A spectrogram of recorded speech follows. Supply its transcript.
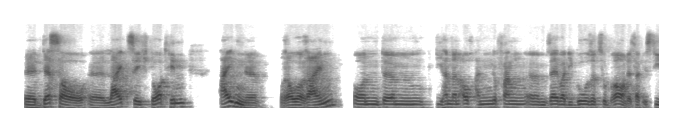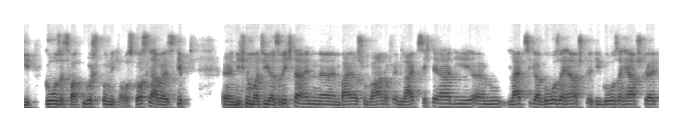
äh, Dessau, äh, Leipzig, dorthin eigene Brauereien, Und ähm, die haben dann auch angefangen, ähm, selber die Gose zu brauen. Deshalb ist die Gose zwar ursprünglich aus Goslar, aber es gibt äh, nicht nur Matthias Richter in, äh, im Bayerischen Bahnhof in Leipzig, der die ähm, Leipziger Gose herstellt, die Gose herstellt,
